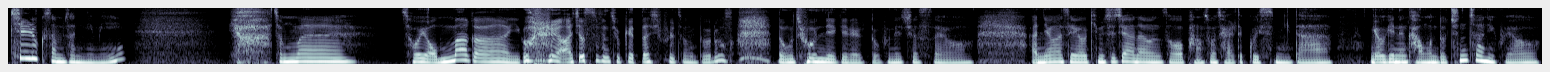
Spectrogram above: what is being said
7634님이 야 정말 저희 엄마가 이거를 아셨으면 좋겠다 싶을 정도로 너무 좋은 얘기를 또 보내주셨어요. 안녕하세요. 김수지 아나운서 방송 잘 듣고 있습니다. 여기는 강원도 춘천이고요.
